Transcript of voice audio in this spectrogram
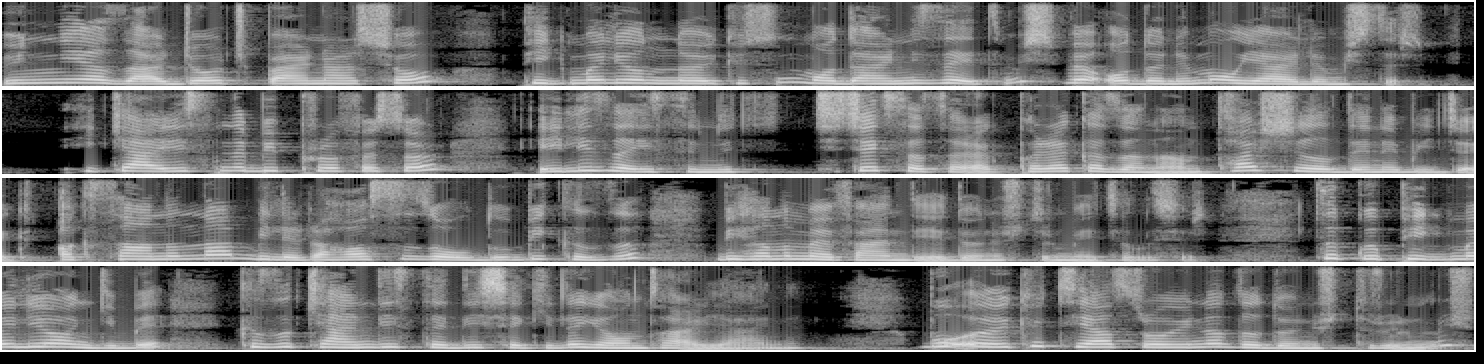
ünlü yazar George Bernard Shaw, Pigmalion'un öyküsünü modernize etmiş ve o döneme uyarlamıştır. Hikayesinde bir profesör Eliza isimli çiçek satarak para kazanan taş yılı denebilecek aksanından bile rahatsız olduğu bir kızı bir hanımefendiye dönüştürmeye çalışır. Tıpkı Pigmalion gibi kızı kendi istediği şekilde yontar yani. Bu öykü tiyatro oyuna da dönüştürülmüş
